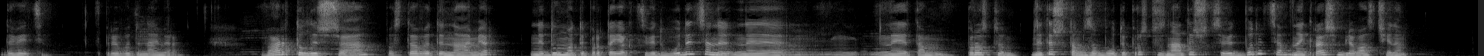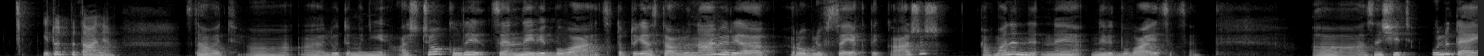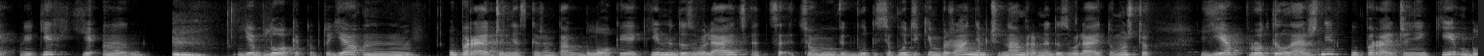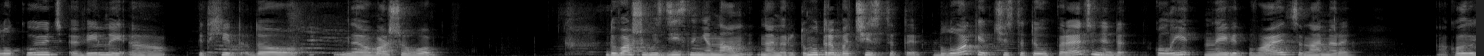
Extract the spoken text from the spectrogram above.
Дивіться, з приводу наміра. Варто лише поставити намір, не думати про те, як це відбудеться, не, не, не там, просто не те, що там забути, просто знати, що це відбудеться найкращим для вас чином. І тут питання ставить а, люди мені: а що, коли це не відбувається? Тобто я ставлю намір, я роблю все, як ти кажеш, а в мене не, не, не відбувається це. А, значить, у людей, у яких є, е, є блоки, тобто є м, упередження, скажімо так, блоки, які не дозволяють це, цьому відбутися будь-яким бажанням чи наміром не дозволяють, тому що є протилежні упередження, які блокують вільний е, підхід до е, вашого. До вашого здійснення нам, наміру. Тому треба чистити блоки, чистити упередження, коли не відбуваються наміри, коли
